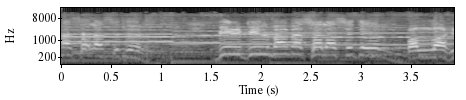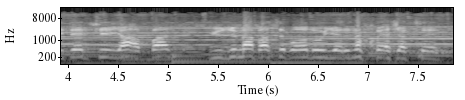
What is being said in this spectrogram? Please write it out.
meselesidir. Bir bilme meselesidir. Vallahi der ki ya Abbas yüzüme basıp oğlu yerine koyacaksın.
